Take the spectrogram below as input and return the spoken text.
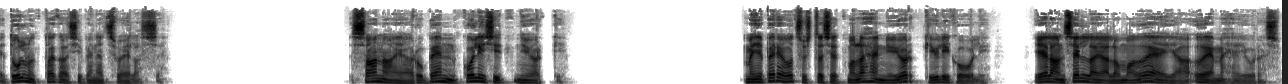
ja tulnud tagasi Venezuelasse. Sana ja Ruben kolisid New Yorki. Meie pere otsustas, et ma lähen New Yorki ülikooli ja elan sel ajal oma õe ja õemehe juures.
